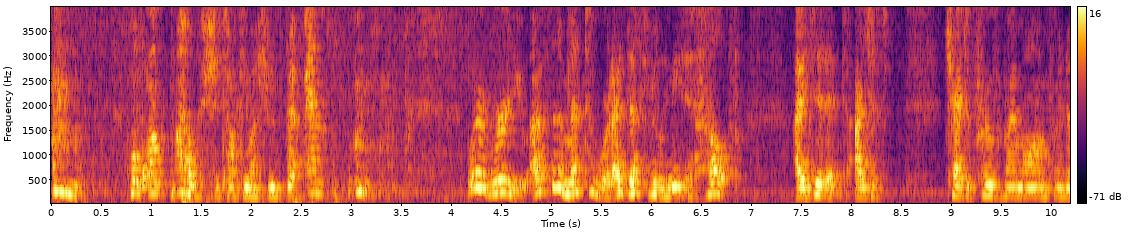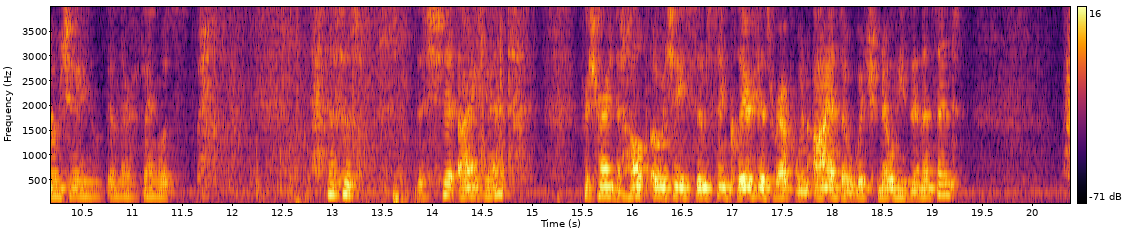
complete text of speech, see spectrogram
hold on. Oh, shiitake mushrooms, Batman. Where were you? I was in a mental ward. I desperately needed help. I didn't. I just tried to prove my mom for no and their thing was... This is the shit I get for trying to help O.J. Simpson clear his rep when I, as a witch, know he's innocent?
